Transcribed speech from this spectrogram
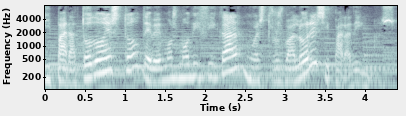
Y para todo esto debemos modificar nuestros valores y paradigmas.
